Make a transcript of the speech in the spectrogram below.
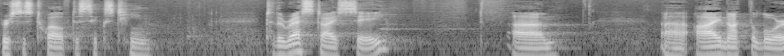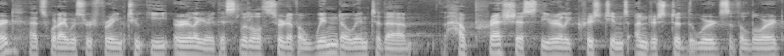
verses 12 to 16. To the rest I say, um, uh, I, not the Lord. That's what I was referring to earlier, this little sort of a window into the how precious the early Christians understood the words of the Lord.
